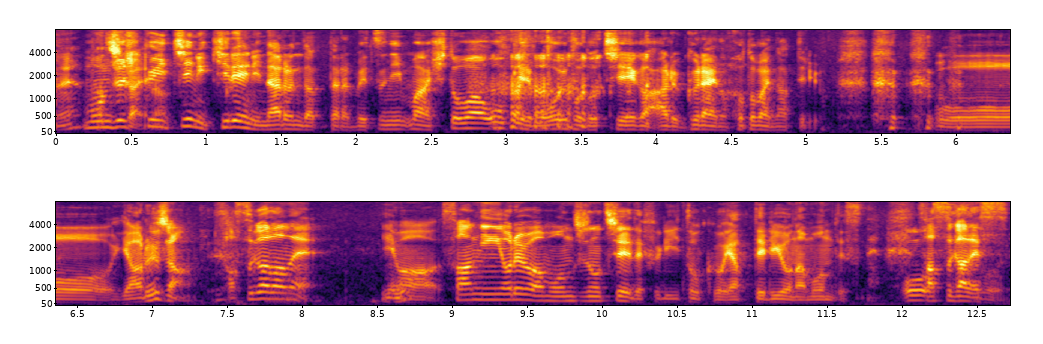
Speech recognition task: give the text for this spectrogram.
ね。文字確かに引く1に綺麗になるんだったら別にまあ人は多ければ多いほど知恵があるぐらいの言葉になってるよ。おおやるじゃん。さすがだね今3人寄れば文字の知恵でフリートークをやってるようなもんですね。おさすがです。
